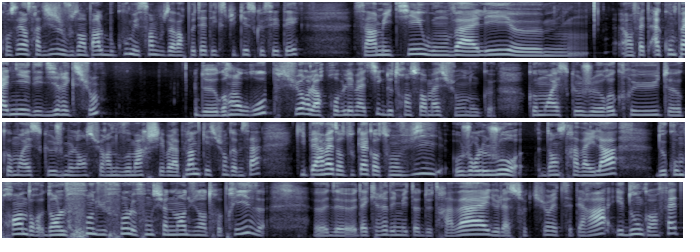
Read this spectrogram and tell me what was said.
conseil en stratégie, je vous en parle beaucoup, mais sans vous avoir peut-être expliqué ce que c'était. C'est un métier où on va aller euh, en fait accompagner des directions de grands groupes sur leurs problématiques de transformation. Donc, euh, comment est-ce que je recrute euh, Comment est-ce que je me lance sur un nouveau marché Voilà, plein de questions comme ça qui permettent, en tout cas, quand on vit au jour le jour dans ce travail-là, de comprendre dans le fond du fond le fonctionnement d'une entreprise, euh, d'acquérir des méthodes de travail, de la structure, etc. Et donc, en fait,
